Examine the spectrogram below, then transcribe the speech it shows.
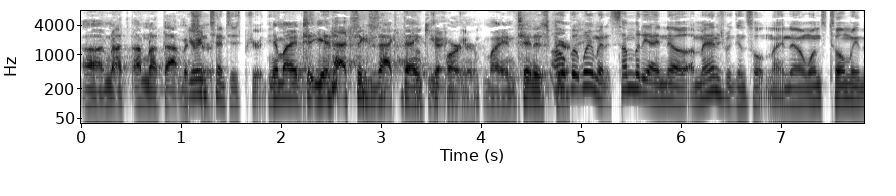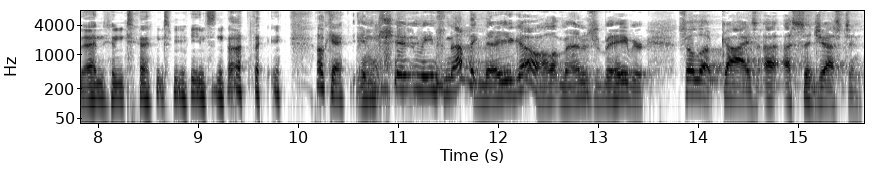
Uh, I'm not. I'm not that mature. Your intent is pure. Yeah, my intent, yeah, that's exact. Thank okay, you, partner. My intent is oh, pure. Oh, but wait a minute. Somebody I know, a management consultant I know, once told me that intent means nothing. Okay, intent means nothing. There you go. All it matters is behavior. So, look, guys, a, a suggestion:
